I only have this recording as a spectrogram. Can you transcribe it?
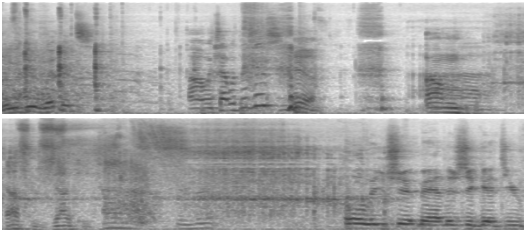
Will you do whippets? Oh, is that what this is? yeah. Um, uh, that's some junkies. Uh, holy shit, man, this should get you.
